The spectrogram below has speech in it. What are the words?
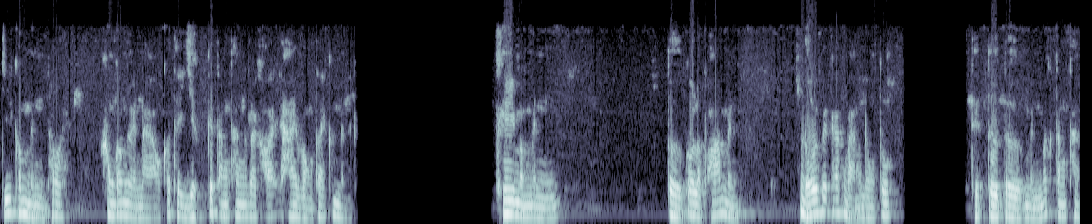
Chỉ có mình thôi, không có người nào có thể giật cái tăng thân ra khỏi hai vòng tay của mình. Khi mà mình từ cô lập hóa mình đối với các bạn đồng tu thì từ từ mình mất tăng thân.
